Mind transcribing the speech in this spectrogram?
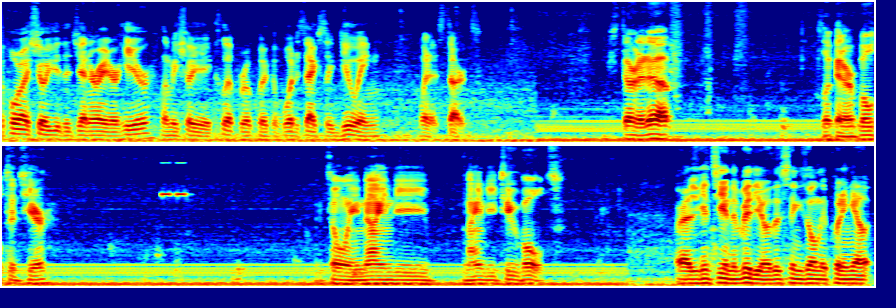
Before I show you the generator here, let me show you a clip real quick of what it's actually doing when it starts. Start it up. Let's look at our voltage here. It's only 90, 92 volts. Right, as you can see in the video, this thing's only putting out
